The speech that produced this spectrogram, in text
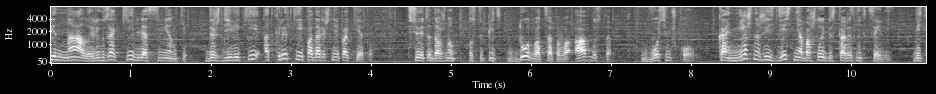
Пеналы, рюкзаки для сменки, дождевики, открытки и подарочные пакеты. Все это должно поступить до 20 августа в 8 школ. Конечно же, здесь не обошлось без корыстных целей. Ведь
